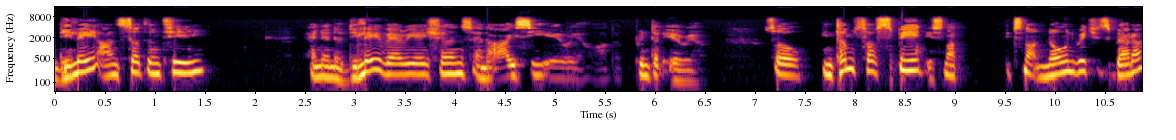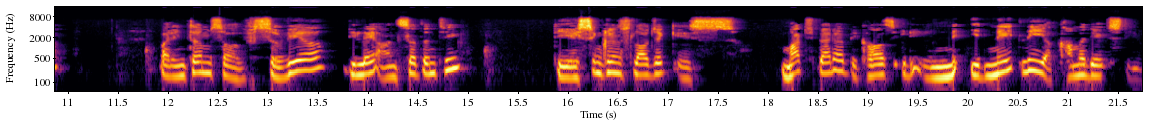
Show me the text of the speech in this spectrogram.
delay uncertainty, and then the delay variations and the IC area or the printed area. So in terms of speed, it's not it's not known which is better, but in terms of severe delay uncertainty, the asynchronous logic is much better because it innately accommodates the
